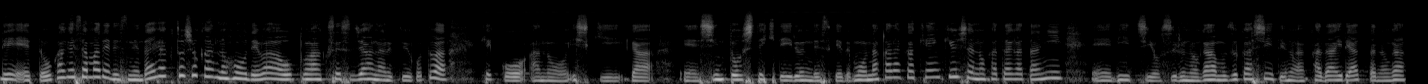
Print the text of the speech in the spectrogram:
でえー、とおかげさまでですね大学図書館の方ではオープンアクセスジャーナルということは結構あの意識が、え、浸透してきているんですけれどもなかなか研究者の方々に、え、リーチをするのが難しいというのが課題であったのが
